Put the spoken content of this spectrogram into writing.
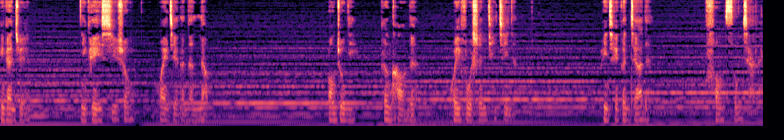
你感觉你可以吸收外界的能量，帮助你更好的恢复身体机能，并且更加的放松下来。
